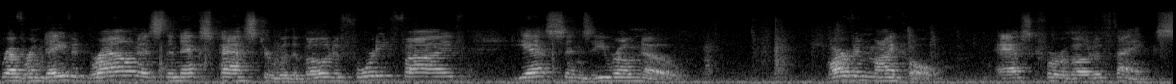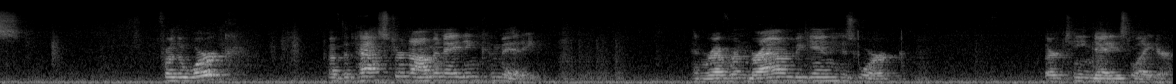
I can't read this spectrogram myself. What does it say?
Reverend David Brown as the next pastor with a vote of 45 yes and zero no. Marvin Michael asked for a vote of thanks for the work of the pastor nominating committee. And Reverend Brown began his work 13 days later.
